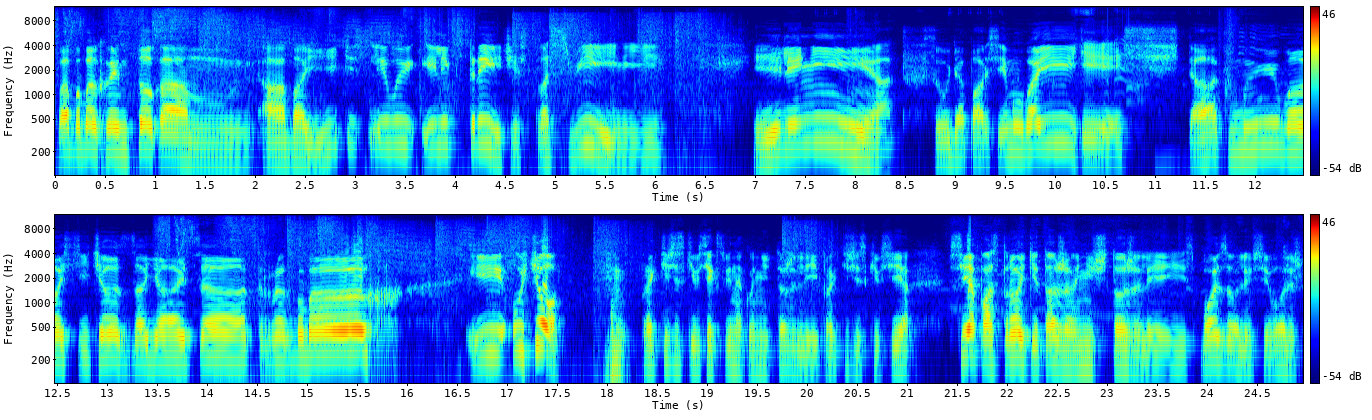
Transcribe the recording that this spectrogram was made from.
побабахаем током. А боитесь ли вы электричества, свиньи? Или нет? Судя по всему, боитесь. Так мы вас сейчас за яйца трах-бабах. И усё! Практически всех свинок уничтожили и практически все все постройки тоже уничтожили и использовали всего лишь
